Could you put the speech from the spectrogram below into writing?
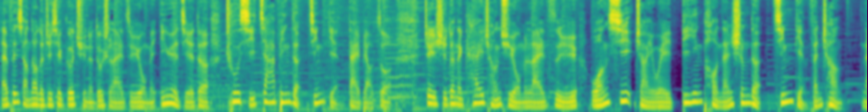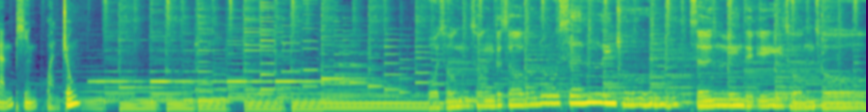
来分享到的这些歌曲呢，都是来自于我们音乐节的出席嘉宾的经典代表作。这一时段的开场曲，我们来自于王晰这样一位低音炮男声的经典翻唱《南屏晚钟》。匆匆地走入森林中，森林的一丛丛，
